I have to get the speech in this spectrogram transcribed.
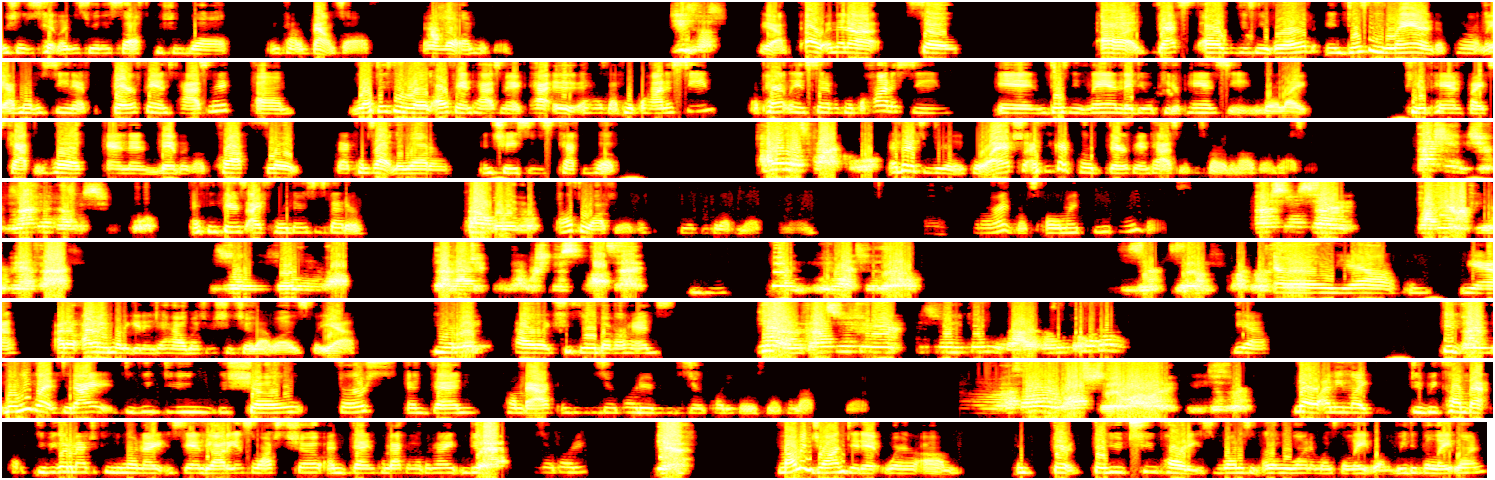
where she'll just hit like this really soft cushioned wall and kind of bounce off, and then they'll unhook her. Jesus. Yeah. Oh, and then uh, so Uh, that's all Disney World. In Disneyland, apparently, I've never seen it. Their Fantasmic. Um, Walt Disney World, are Fantasmic, ha- it has that Pocahontas scene. Apparently, instead of a Pocahontas scene, in Disneyland, they do a Peter Pan scene where, like, Peter Pan fights Captain Hook, and then they have like a croc float that comes out in the water and chases Captain Hook. Oh, that's kind of cool. I bet it's really cool. I actually, I think I've heard their Fantasmic is better than our Fantasmic. That can't be true, because that super cool. I think there's, I've heard theirs is better. I don't believe it. I'll have to watch it. I'll look it up next. But alright, that's all my Peter Pan facts. I just want to say, my favorite Peter Pan fact is when we filming about that magic thing that we're supposed to not say. Mm-hmm. Then we went to the dessert zone. Oh yeah, yeah. I don't. I don't even want to get into how much of a shit show that was, but yeah. You remember how like she flew above our heads? Yeah, that was my favorite. Just when you about it, I was like, oh my god. Yeah. Did Um, when we went? Did I? Did we do the show first and then come back and do the dessert party, or did the dessert party first and then come back? Uh, I thought I watched it while I dessert. No, I mean like, did we come back? Did we go to Magic Kingdom one night and stay in the audience and watch the show, and then come back another night and do Yeah. the dessert party? Yeah. Mom and John did it where um they they do two parties. One is an early one and one's the late one. We did the late one.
